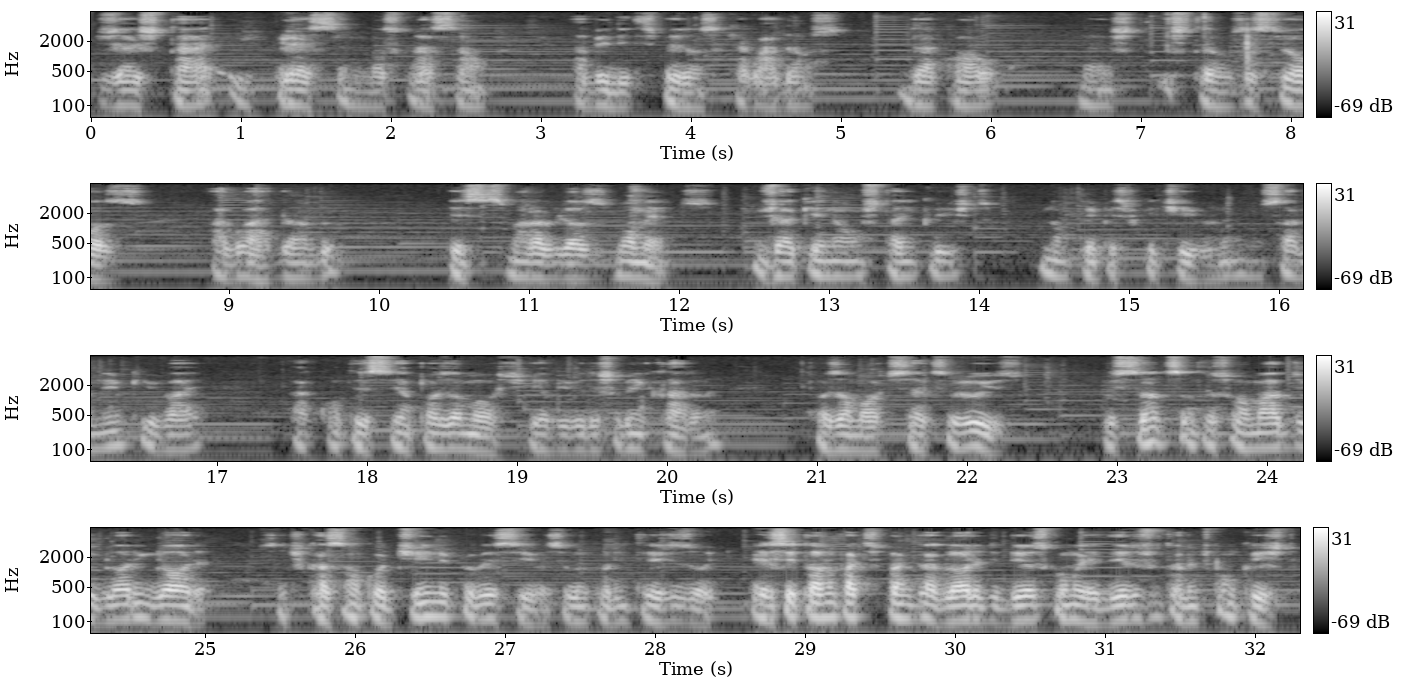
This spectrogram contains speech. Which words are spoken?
já está impressa no nosso coração, a bendita esperança que aguardamos da qual nós estamos ansiosos, aguardando esses maravilhosos momentos. Já quem não está em Cristo não tem perspectiva, né? não sabe nem o que vai acontecer após a morte. E a Bíblia deixa bem claro, né? Após a morte, sexo e juízo. Os santos são transformados de glória em glória, santificação contínua e progressiva, segundo Coríntios 3,18. Eles se tornam participantes da glória de Deus como herdeiros juntamente com Cristo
